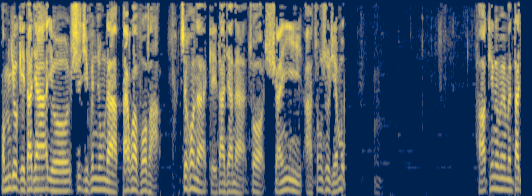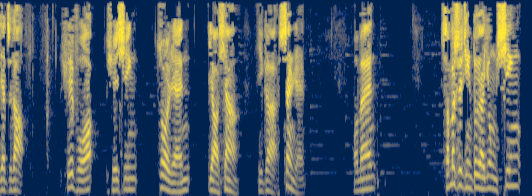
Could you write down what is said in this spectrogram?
我们就给大家有十几分钟的白话佛法。之后呢，给大家呢做悬疑啊综述节目。嗯，好，听众朋友们，大家知道学佛学心做人要像一个圣人，我们什么事情都要用心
